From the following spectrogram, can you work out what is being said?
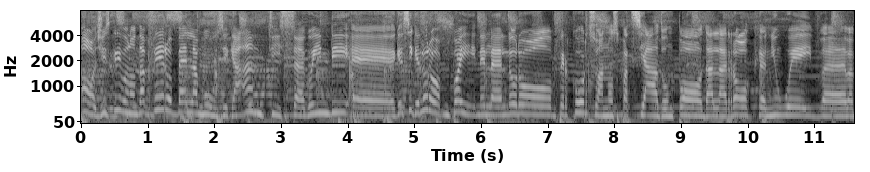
Oh, ci scrivono davvero bella musica, Antis, quindi eh, che sì, che loro poi nel loro percorso hanno spaziato un po' dal rock, new wave, eh,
